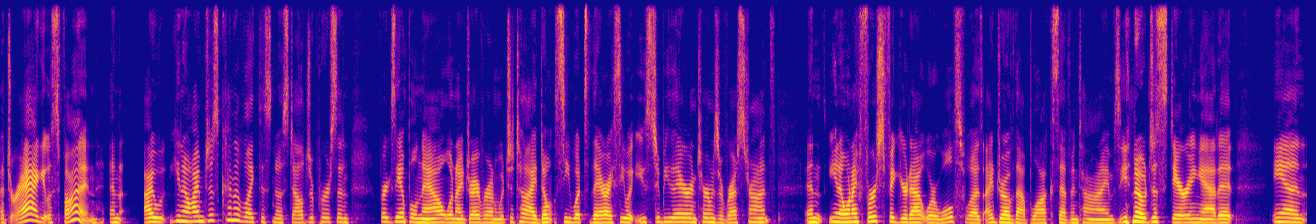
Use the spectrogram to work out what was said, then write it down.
a drag. It was fun, and I, you know, I'm just kind of like this nostalgia person. For example, now when I drive around Wichita, I don't see what's there. I see what used to be there in terms of restaurants. And you know, when I first figured out where Wolf's was, I drove that block seven times. You know, just staring at it. And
